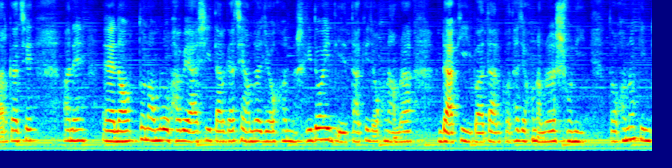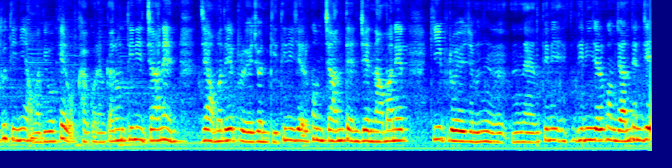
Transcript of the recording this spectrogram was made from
তার কাছে মানে নম্রভাবে আসি, তার কাছে আমরা যখন হৃদয় দিয়ে তাকে যখন আমরা ডাকি বা তার কথা যখন আমরা শুনি, তখনও কিন্তু তিনি আমাদিগকে রক্ষা করেন। কারণ তিনি জানেন যে আমাদের প্রয়োজন কি। তিনি যেরকম জানতেন যে নামানের কি প্রয়োজন তিনি তিনি যেরকম জানতেন যে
